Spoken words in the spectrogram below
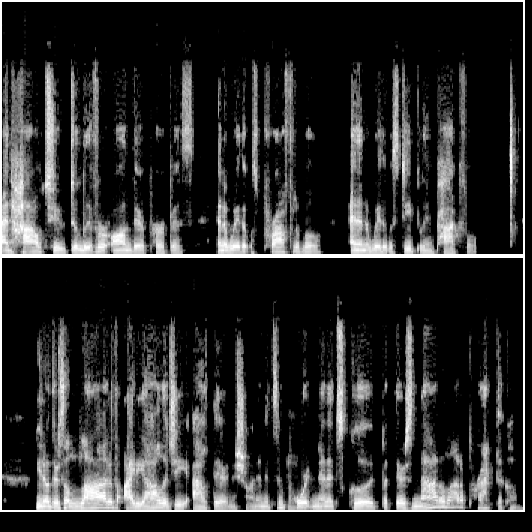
and how to deliver on their purpose in a way that was profitable and in a way that was deeply impactful. You know, there's a lot of ideology out there, Nishan, and it's mm-hmm. important and it's good, but there's not a lot of practicum.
